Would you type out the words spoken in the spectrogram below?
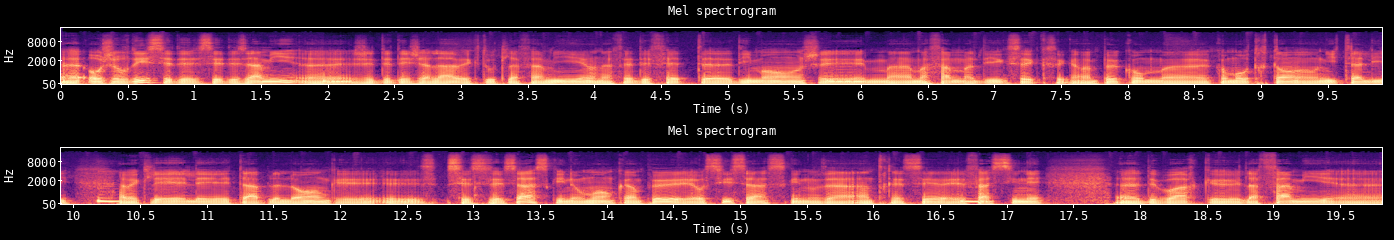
Euh, aujourd'hui c'est des, c'est des amis Euh, Mhm. j'étais déjà là avec toute la famille on a fait des fêtes euh, dimanche et Mhm. ma, ma femme m'a dit que c'est c'est un peu comme euh, comme autre temps en Italie avec les, les tables longues. Et, et c'est, c'est ça ce qui nous manque un peu et aussi ça ce qui nous a intéressés et fascinés euh, de voir que la famille euh,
